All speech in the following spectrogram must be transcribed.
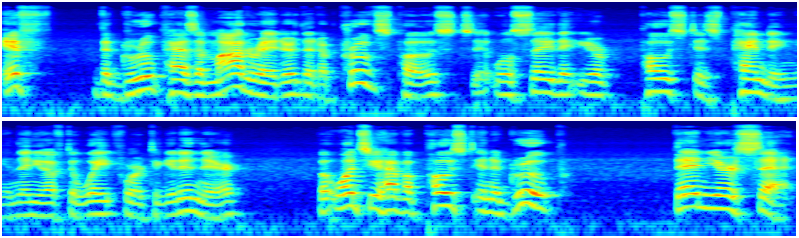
If the group has a moderator that approves posts, it will say that your post is pending and then you have to wait for it to get in there. But once you have a post in a group, then you're set.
